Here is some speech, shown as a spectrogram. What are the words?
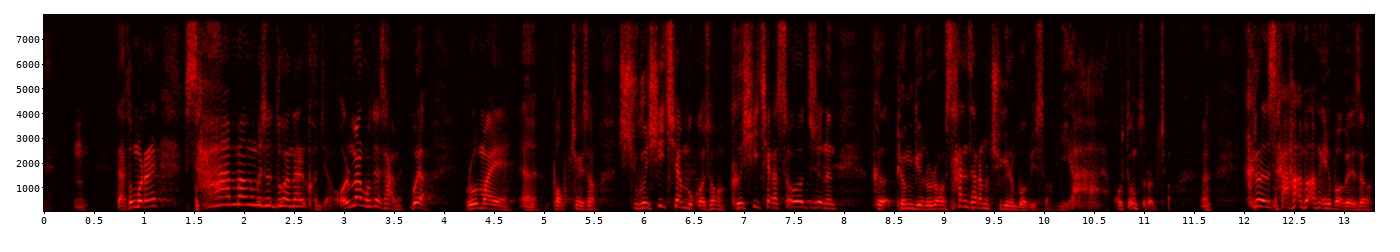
예, 응. 나도 뭐라 해? 사망하면서 누가 나를 건져? 얼마나 고통 사망? 뭐야? 로마의 어, 법 중에서 죽은 시체에 묶어서 그 시체가 썩어지는 그 병균으로 산 사람을 죽이는 법이 있어. 이야 고통스럽죠. 어, 그런 사망의 법에서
